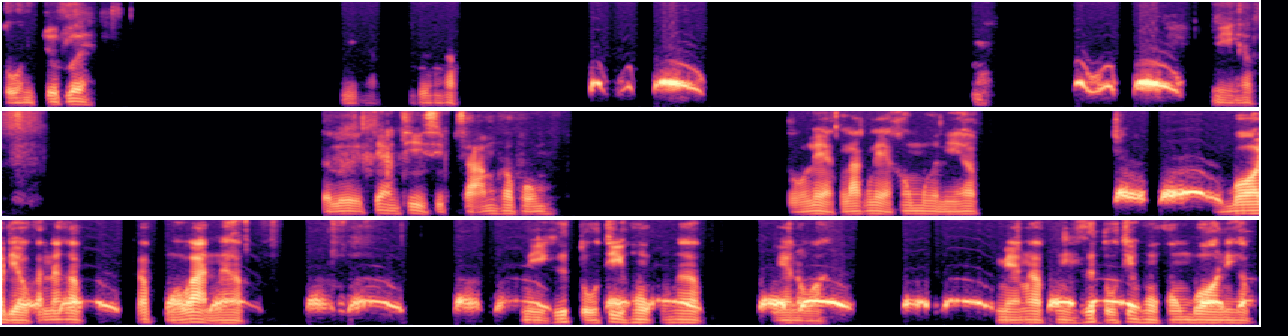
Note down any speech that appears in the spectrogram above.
โตนจุดเลย นี่ครับเรื่องครับ นี่ครับก็เลยแต้มที่สิบสามครับผม ตัวแรกลักแรกของมือนี้ครับ บอเดียวกันนะครับ กับหัวว่านนะครับ นี่คือตัวที่หกนะครับแมนวะแมนครับนี่คือตัวที่หกของบอนี่ครับ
